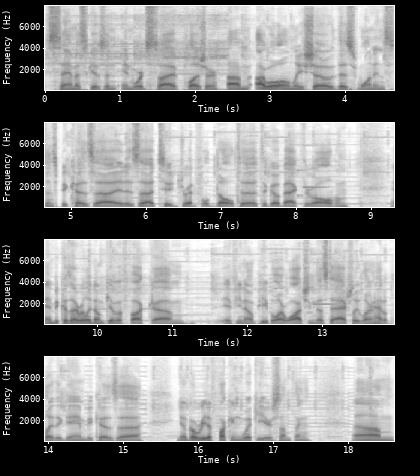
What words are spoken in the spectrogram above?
Samus gives an inward sigh of pleasure. Um, I will only show this one instance because uh, it is uh, too dreadful dull to, to go back through all of them. And because I really don't give a fuck um, if, you know, people are watching this to actually learn how to play the game because, uh, you know, go read a fucking wiki or something. Um,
